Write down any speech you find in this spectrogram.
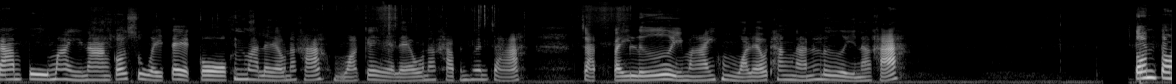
ก้ามปูใหม่นางก็สวยแตกกอขึ้นมาแล้วนะคะ หัวแก่แล้วนะคะ เพื่อนๆจ๋าจัดไปเลยไม้หัวแล้วทั้งนั้นเลยนะคะต้นต่อ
